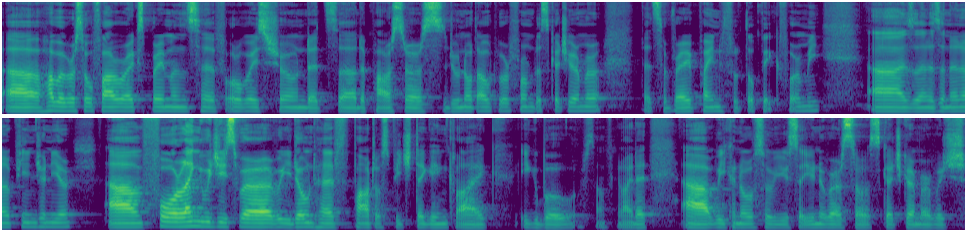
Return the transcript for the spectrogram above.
Uh, however, so far our experiments have always shown that uh, the parsers do not outperform the sketch grammar. That's a very painful topic for me uh, as, as, an NLP engineer. Um, for languages where we don't have part of speech tagging like Igbo or something like that, we can also use a universal sketch grammar which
